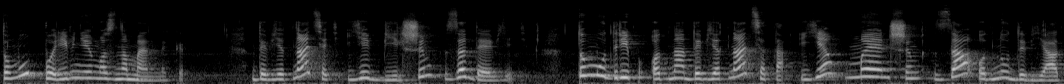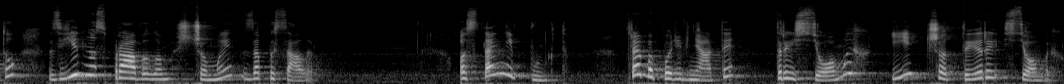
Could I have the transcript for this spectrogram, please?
тому порівнюємо знаменники. 19 є більшим за 9. Тому дріб 1 дев'ятнадцята є меншим за 1 дев'яту згідно з правилом, що ми записали. Останній пункт. Треба порівняти 3 сьомих і 4 сьомих.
